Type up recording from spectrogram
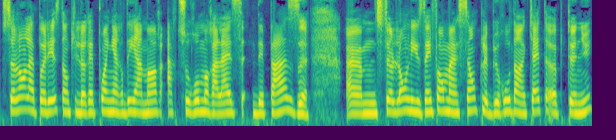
Selon la police, donc, il aurait poignardé à mort Arturo Morales de Paz. Euh, selon les informations que le bureau d'enquête a obtenues,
